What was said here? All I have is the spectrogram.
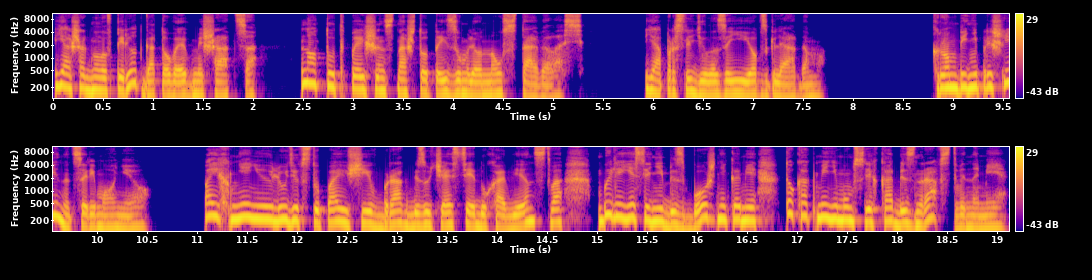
Я шагнула вперед, готовая вмешаться. Но тут Пейшенс на что-то изумленно уставилась. Я проследила за ее взглядом. Кромби не пришли на церемонию. По их мнению, люди, вступающие в брак без участия духовенства, были, если не безбожниками, то как минимум слегка безнравственными.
